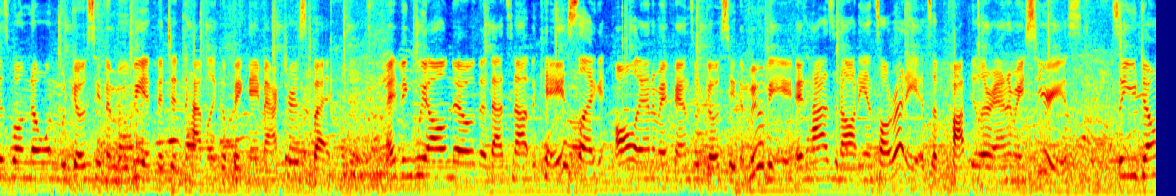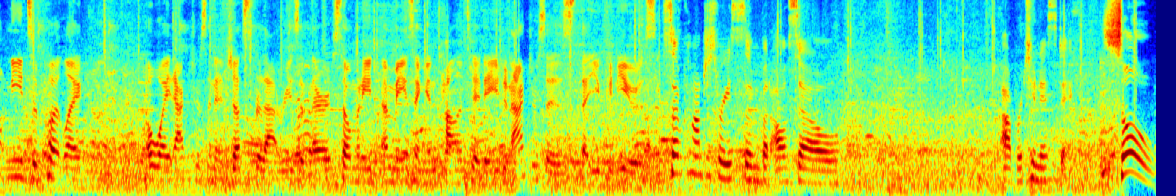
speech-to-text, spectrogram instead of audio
is, well, no one would go see the movie if it didn't have like a big name actress, but I think we all know that that's not the case. Like, all anime fans would go see the movie. It has an audience already. It's a popular anime series. So you don't need to put like a white actress in it just for that reason. There are so many amazing and talented Asian actresses that you could use. Subconscious racism, but also opportunistic. So,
